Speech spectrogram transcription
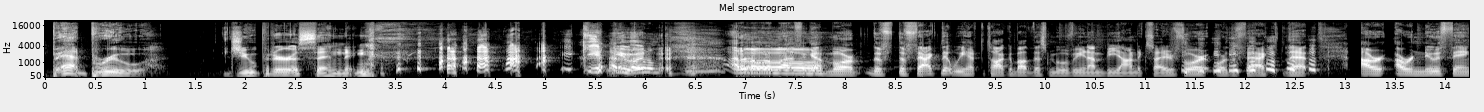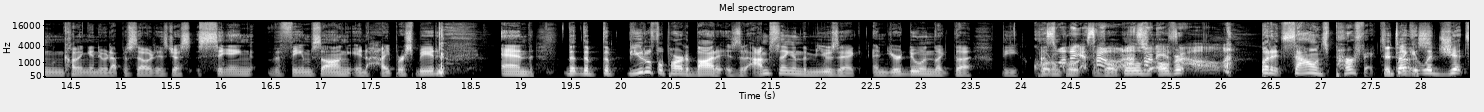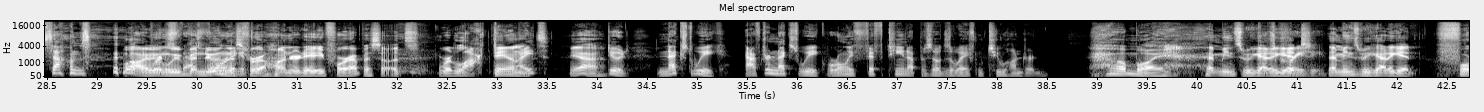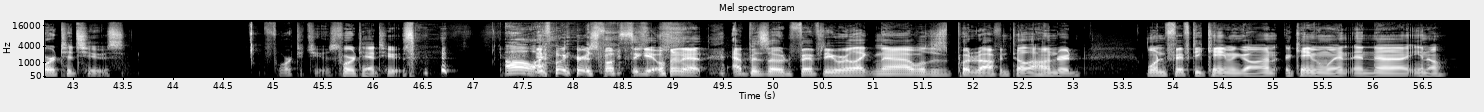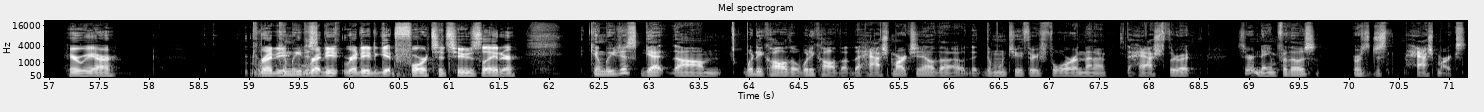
Bad Brew, Jupiter Ascending. can't I don't know even. what I'm, don't know what I'm laughing at more. The, the fact that we have to talk about this movie and I'm beyond excited for it, or the fact that our our new thing coming into an episode is just singing the theme song in hyperspeed. And the, the the beautiful part about it is that I'm singing the music and you're doing like the the quote unquote vocals over it. But it sounds perfect. It Like it does. legit sounds. Well, I we're mean, just we've been doing fast-forwarding this it for to- 184 episodes. We're locked in. Right? Yeah. Dude, next week, after next week, we're only 15 episodes away from 200. Oh boy. That means we got to get crazy. That means we got to get four tattoos. Four to choose. Four tattoos. Oh, I- we were supposed to get one at episode 50. We're like, "Nah, we'll just put it off until 100." 150 came and gone, or came and went and uh, you know, here we are. Ready we just- ready ready to get four tattoos later. can we just get um what do you call the what do you call the, the hash marks? You know the, the the one two three four and then a the hash through it. Is there a name for those, or is it just hash marks?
